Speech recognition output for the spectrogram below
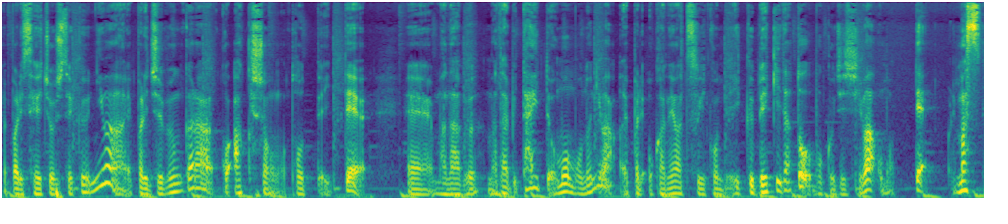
やっぱり成長していくには、やっぱり自分からこうアクションを取っていって、えー、学ぶ、学びたいと思うものには、やっぱりお金はつぎ込んでいくべきだと僕自身は思っております。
